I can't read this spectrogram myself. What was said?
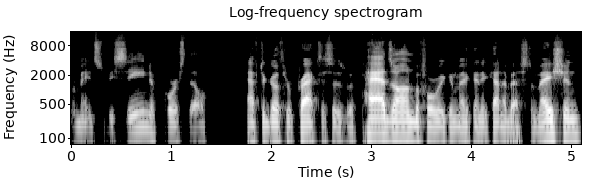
remains to be seen. Of course, they'll have to go through practices with pads on before we can make any kind of estimation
